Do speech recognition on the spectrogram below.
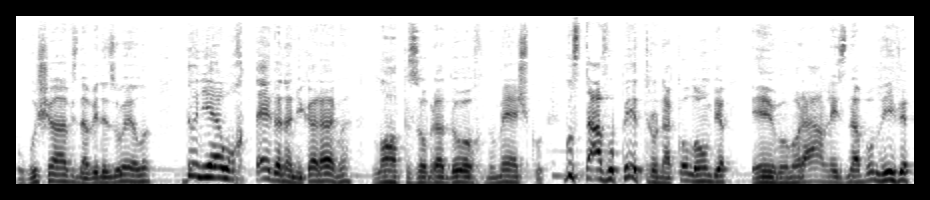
Hugo Chávez na Venezuela, Daniel Ortega na Nicarágua, López Obrador no México, Gustavo Petro na Colômbia, Evo Morales na Bolívia,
